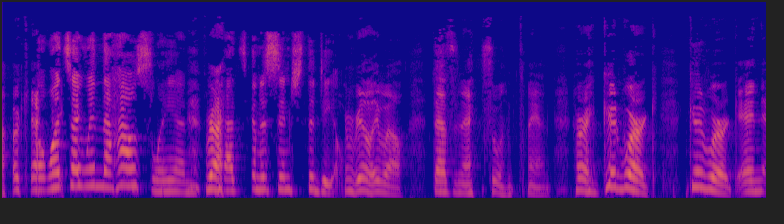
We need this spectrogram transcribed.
Okay. but once i win the house Lian, Right. that's going to cinch the deal Really well. That's an excellent plan. All right, good work, good work. And uh,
